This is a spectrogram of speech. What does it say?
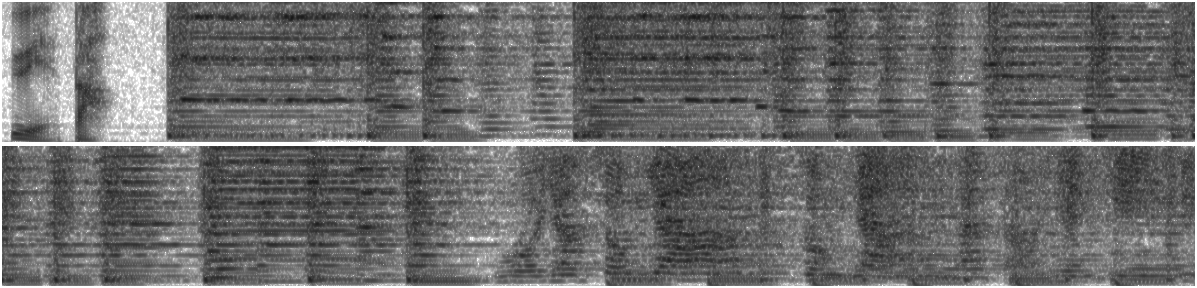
越大。我要颂扬颂扬那造眼睛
